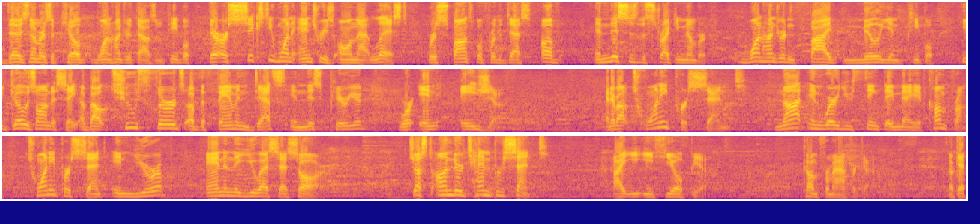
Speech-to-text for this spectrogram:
those numbers have killed 100,000 people. There are 61 entries on that list responsible for the deaths of, and this is the striking number, 105 million people. He goes on to say about two thirds of the famine deaths in this period were in Asia, and about 20%, not in where you think they may have come from, 20% in Europe and in the USSR. Just under 10%, i.e., Ethiopia, come from Africa. Okay,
